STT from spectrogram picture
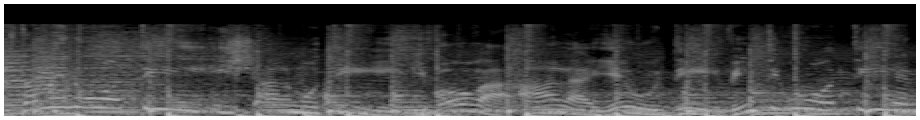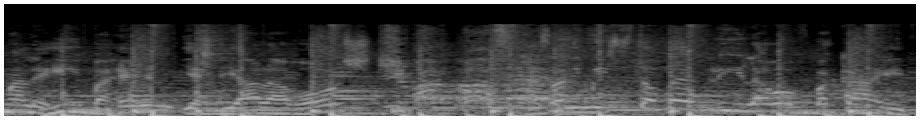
אז דמיינו אותי, איש אלמותי, גיבור העל היהודי אותי עם הלהי בהל, יש לי על הראש. כיפת ברזל אז אני מסתובב לי לרוב בקיץ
